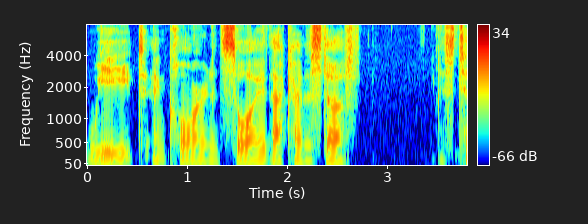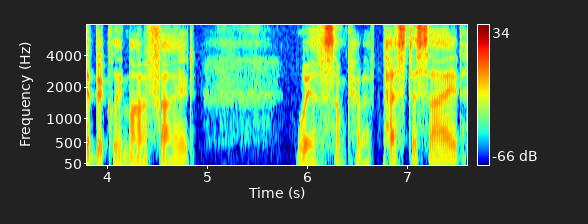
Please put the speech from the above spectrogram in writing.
wheat and corn and soy, that kind of stuff, is typically modified with some kind of pesticide.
